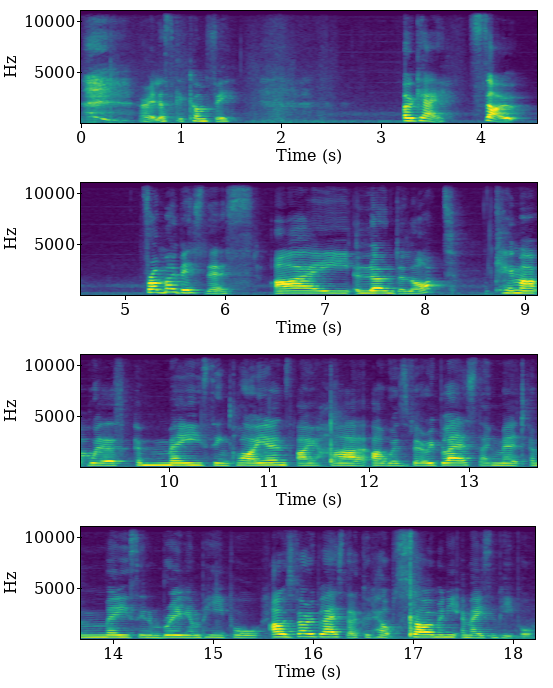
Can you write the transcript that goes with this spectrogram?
All right, let's get comfy. Okay, so from my business, I learned a lot came up with amazing clients. I had i was very blessed. I met amazing and brilliant people. I was very blessed that i could help so many amazing people.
